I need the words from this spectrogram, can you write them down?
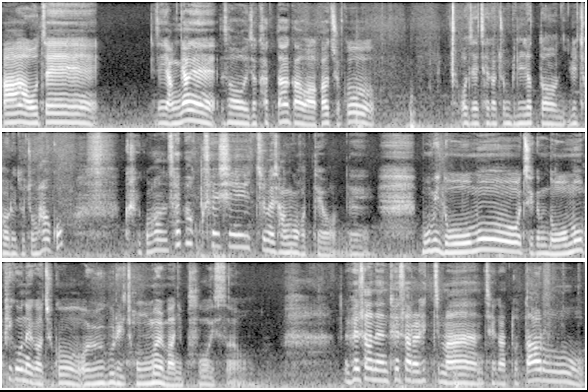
아, 어제 이제 양양에서 이제 갔다가 와가지고 어제 제가 좀 밀렸던 일 처리도 좀 하고 그리고 한 새벽 3시쯤에 잔 것 같아요. 근데 몸이 너무 지금 너무 피곤해가지고 얼굴이 정말 많이 부어 있어요. 회사는 퇴사를 했지만 제가 또 따로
